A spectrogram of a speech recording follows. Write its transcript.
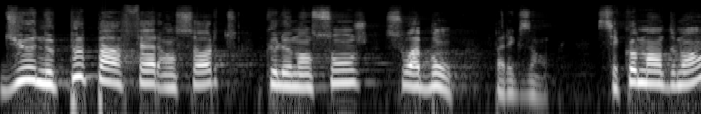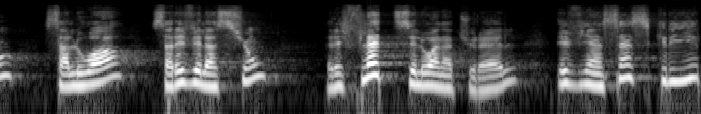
Dieu ne peut pas faire en sorte que le mensonge soit bon, par exemple. Ses commandements, sa loi, sa révélation reflètent ces lois naturelles et vient s'inscrire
